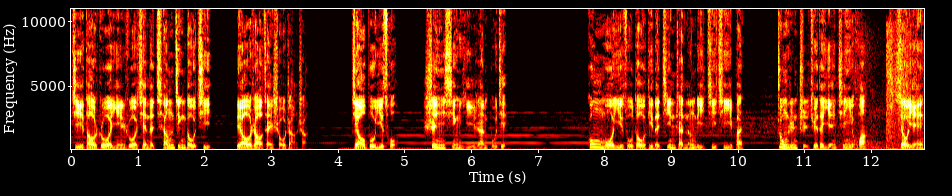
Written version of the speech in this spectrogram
几道若隐若现的强劲斗气缭绕在手掌上，脚步一错，身形已然不见。公魔一族斗帝的近战能力极其一般，众人只觉得眼前一花，萧炎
